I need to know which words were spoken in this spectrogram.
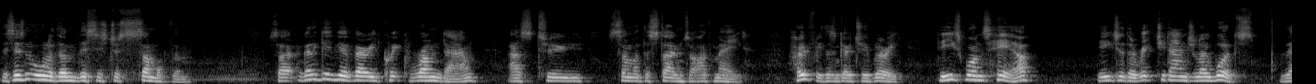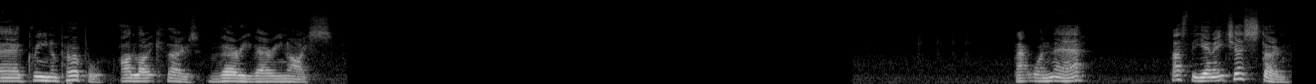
This isn't all of them, this is just some of them. So I'm going to give you a very quick rundown as to some of the stones that I've made. Hopefully it doesn't go too blurry. These ones here, these are the Richard Angelo Woods. They're green and purple. I like those. Very, very nice. That one there, that's the NHS stone.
